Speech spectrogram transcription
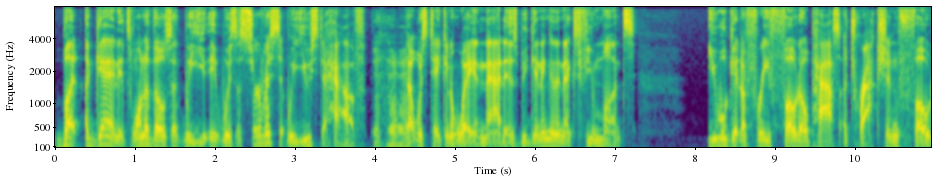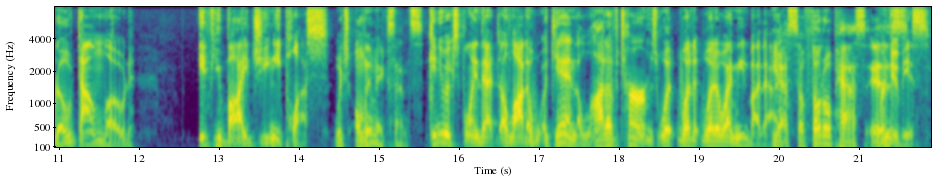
but again it's one of those that we it was a service that we used to have Mm-hmm. that was taken away and that is beginning in the next few months you will get a free photo pass attraction photo download if you buy genie plus. Which only makes sense. can you explain that a lot of again a lot of terms? What what what do i mean by that? Yeah, so PhotoPass is for newbies.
